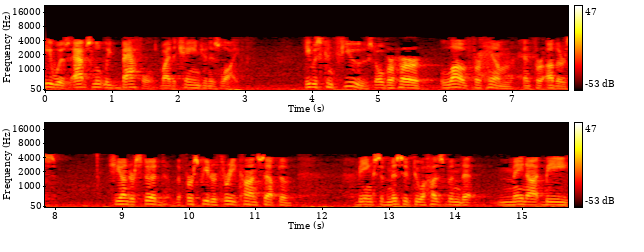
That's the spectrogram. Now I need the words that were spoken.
he was absolutely baffled by the change in his life. He was confused over her love for him and for others. She understood the 1 Peter 3 concept of being submissive to a husband that may not be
